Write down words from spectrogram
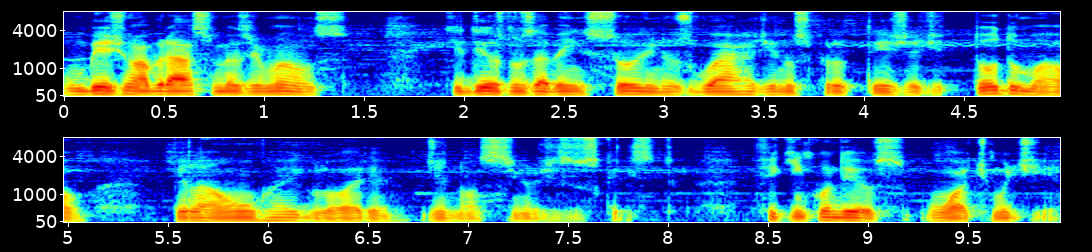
Um beijo e um abraço, meus irmãos. Que Deus nos abençoe, nos guarde e nos proteja de todo mal, pela honra e glória de nosso Senhor Jesus Cristo. Fiquem com Deus. Um ótimo dia.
